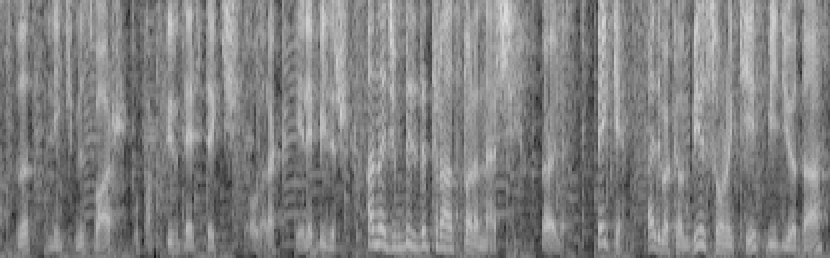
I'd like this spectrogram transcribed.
referanslı linkimiz var. Ufak bir destek olarak gelebilir. Anacım bizde transparan her şey. Böyle. Peki hadi bakalım bir sonraki videoda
